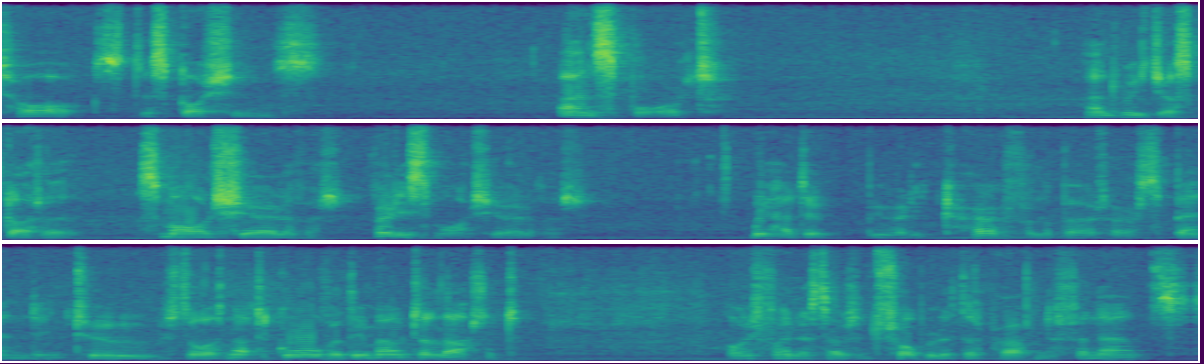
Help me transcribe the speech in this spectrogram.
talks, discussions, and sport and we just got a small share of it, very small share of it. We had to be very careful about our spending too, so as not to go over the amount allotted. Always find ourselves in trouble at the Department of Finance.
